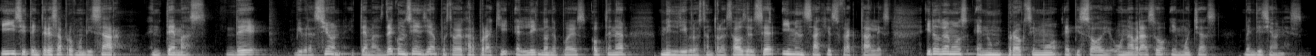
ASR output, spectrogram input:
Y si te interesa profundizar en temas de vibración y temas de conciencia, pues te voy a dejar por aquí el link donde puedes obtener mis libros, tanto los estados del ser y mensajes fractales. Y nos vemos en un próximo episodio. Un abrazo y muchas bendiciones.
